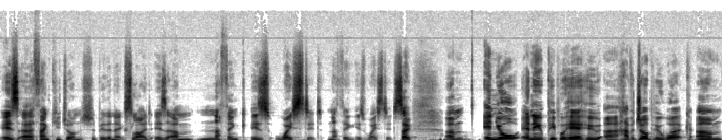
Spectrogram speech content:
is, uh, thank you, John, should be the next slide, is um, nothing is wasted. Nothing is wasted. So, um, in your, any people here who uh, have a job, who work, um,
